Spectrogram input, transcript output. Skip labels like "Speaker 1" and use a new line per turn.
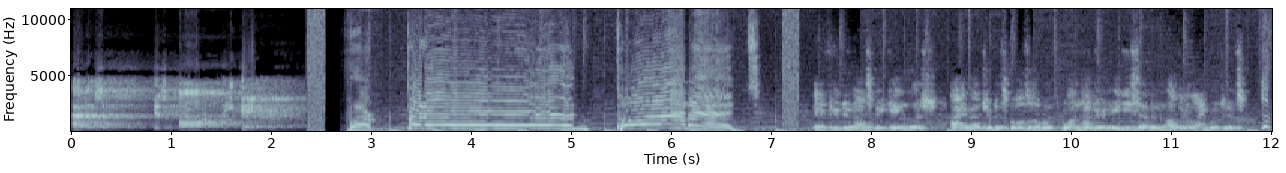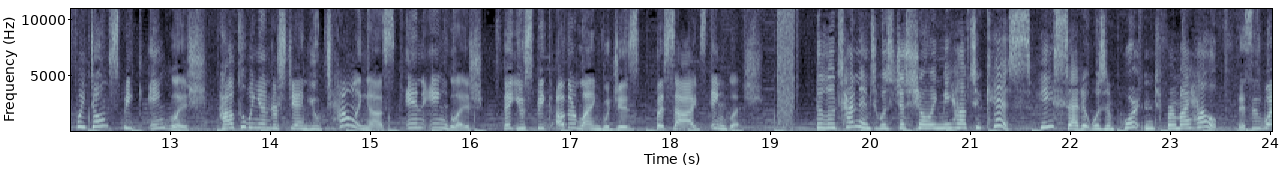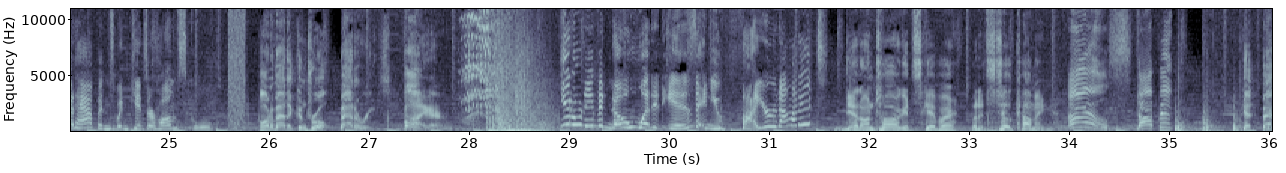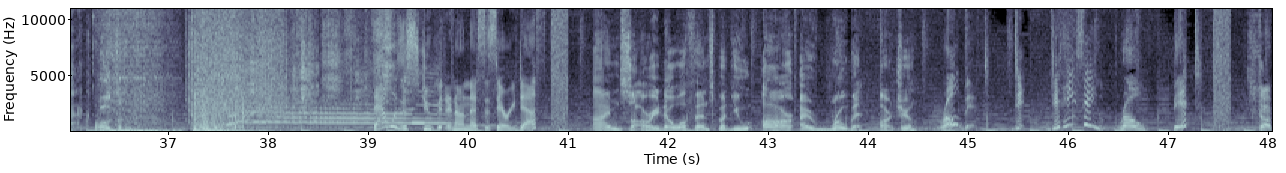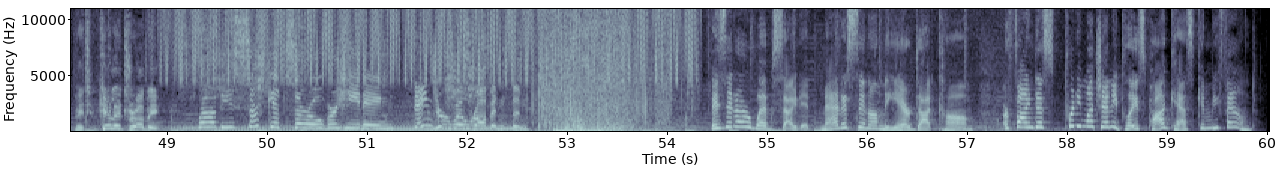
Madison is on the air.
Forbidden Planet!
If you do not speak English, I am at your disposal with 187 other languages.
If we don't speak English, how can we understand you telling us in English that you speak other languages besides English?
The lieutenant was just showing me how to kiss. He said it was important for my health.
This is what happens when kids are homeschooled.
Automatic control, batteries, fire.
You don't even know what it is and you fired on it?
Get on target, Skipper, but it's still coming.
I'll stop it!
Get back, bosun.
That was a stupid and unnecessary death.
I'm sorry, no offense, but you are a robot, aren't you?
Robit? Did, did he say robit?
Stop it. Kill it, Robbie.
Robbie's circuits are overheating.
Danger, Will Robinson! Visit our website at madisonontheair.com or find us pretty much any place podcasts can be found.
